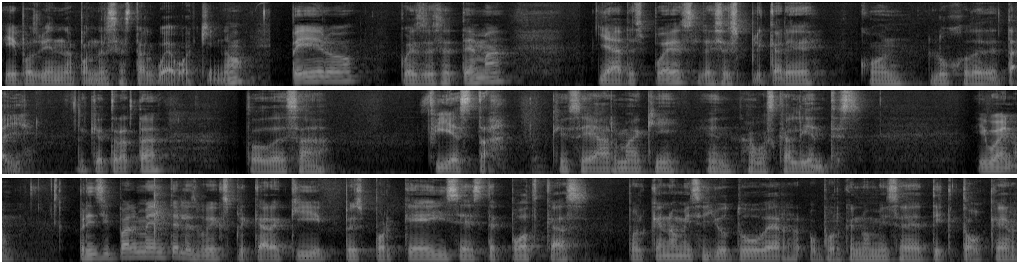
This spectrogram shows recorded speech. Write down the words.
y pues vienen a ponerse hasta el huevo aquí, ¿no? Pero pues de ese tema ya después les explicaré con lujo de detalle de qué trata toda esa fiesta que se arma aquí en Aguascalientes. Y bueno, principalmente les voy a explicar aquí pues por qué hice este podcast, por qué no me hice youtuber o por qué no me hice tiktoker.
